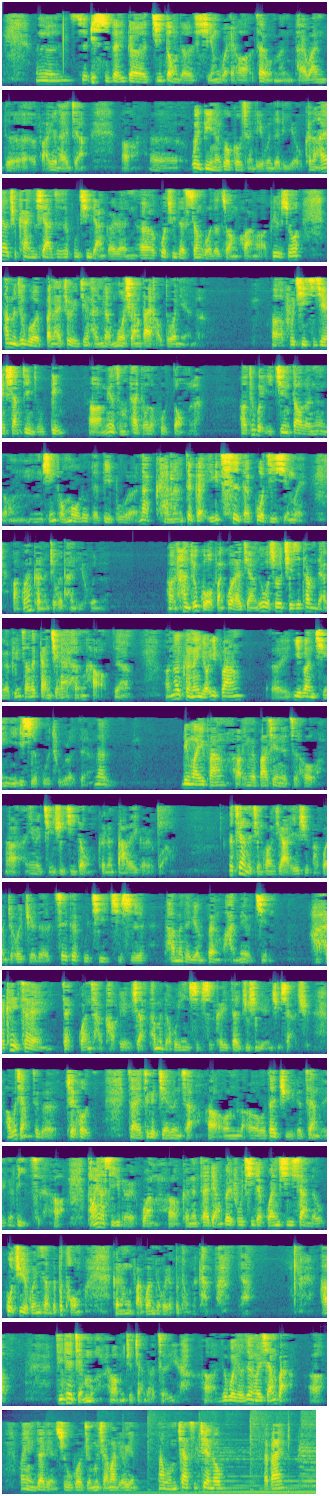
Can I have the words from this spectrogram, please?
嗯，这一时的一个激动的行为哈，在我们台湾的法院来讲啊，呃，未必能够构成离婚的理由，可能还要去看一下，就是夫妻两个人呃过去的生活的状况哦，比如说他们如果本来就已经很冷漠相待好多年了，啊，夫妻之间相敬如宾啊，没有什么太多的互动了。啊，如果已经到了那种形同陌路的地步了，那可能这个一次的过激行为，法官可能就会判离婚了。啊，那如果反过来讲，如果说其实他们两个平常的感情还很好，这样，啊，那可能有一方呃意乱情迷一时糊涂了，这样，那另外一方啊，因为发现了之后啊，因为情绪激动，可能打了一个耳光。那这样的情况下，也许法官就会觉得这对夫妻其实他们的缘分还没有尽。还还可以再再观察考虑一下，他们的婚姻是不是可以再继续延续下去？好，我想这个最后在这个结论上，好，我们老我再举一个这样的一个例子，好，同样是一个耳光，好，可能在两对夫妻的关系上的过去的关系上的不同，可能法官都会有不同的看法，这样。好，今天的节目好，我们就讲到这里了，啊，如果有任何想法啊，欢迎在脸书或节目下方留言，那我们下次见喽，拜拜。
